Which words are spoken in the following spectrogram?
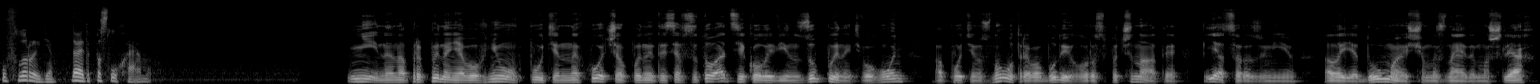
у Флориді. Давайте послухаємо. Ні, не на припинення вогню. Путін не хоче опинитися в ситуації, коли він зупинить вогонь, а потім знову треба буде його розпочинати. Я це розумію, але я думаю, що ми знайдемо шлях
